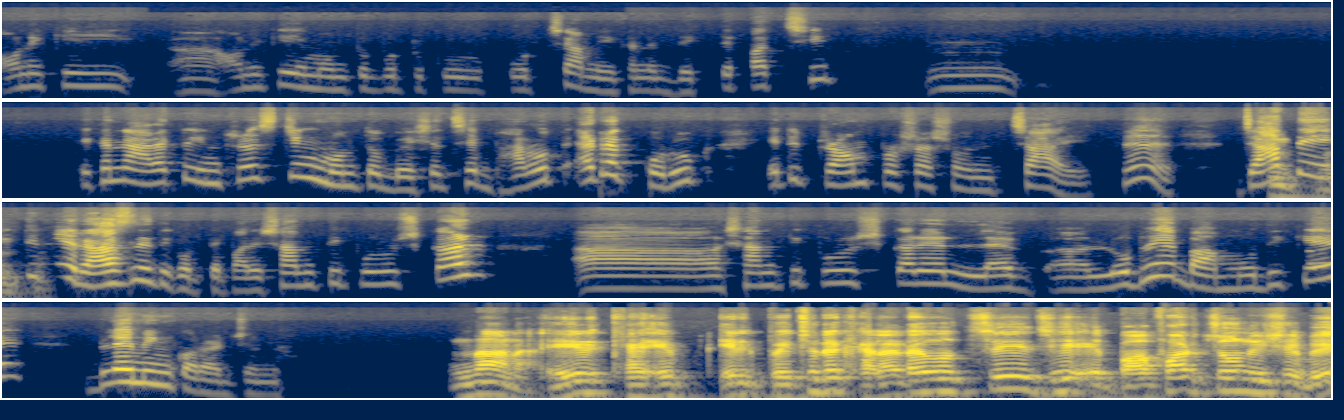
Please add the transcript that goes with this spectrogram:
অনেকেই আহ, অনেকেই এই মন্তব্যটুকু করছে আমি এখানে দেখতে পাচ্ছি। এখানে আরেকটা ইন্টারেস্টিং মন্তব্য এসেছে ভারত অ্যাটাক করুক এটি ট্রাম্প প্রশাসন চায়। হ্যাঁ? যাতে একটি নিয়ে রাজনীতি করতে পারে। শান্তি পুরস্কার আহ শান্তি পুরস্কারের লোভে বা মোদিকে ব্লেমিং করার জন্য। না না এর- এর পেছনে খেলাটা হচ্ছে যে বাফার জোন হিসেবে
